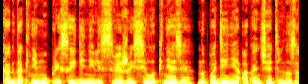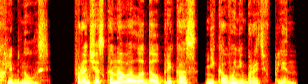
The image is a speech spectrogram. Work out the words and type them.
Когда к нему присоединились свежие силы князя, нападение окончательно захлебнулось. Франческо Новелло дал приказ никого не брать в плен.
